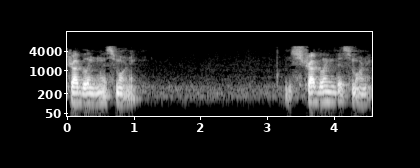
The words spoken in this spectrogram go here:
struggling this morning. I'm struggling this morning.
